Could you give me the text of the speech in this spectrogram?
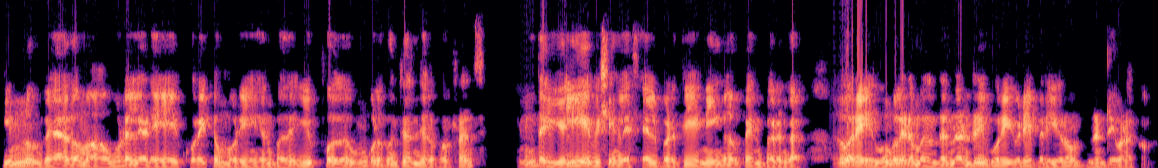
இன்னும் வேகமாக உடல் எடையை குறைக்க முடியும் என்பது இப்போது உங்களுக்கும் தெரிஞ்சிருக்கும் ஃப்ரெண்ட்ஸ் இந்த எளிய விஷயங்களை செயல்படுத்தி நீங்களும் பயன்பெறுங்கள். அதுவரை உங்களிடமிருந்து நன்றி கூறி விடைபெறுகிறோம். நன்றி வணக்கம்.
